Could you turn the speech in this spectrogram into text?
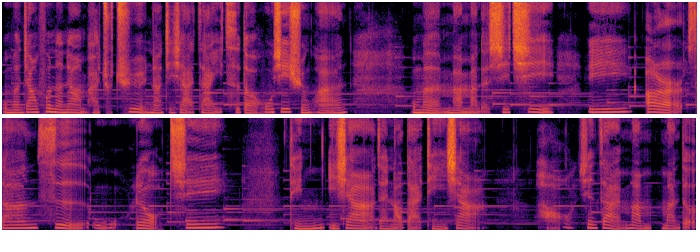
我们将负能量排出去。那接下来再一次的呼吸循环，我们慢慢的吸气，一二三四五。六七，停一下，在脑袋停一下。好，现在慢慢的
